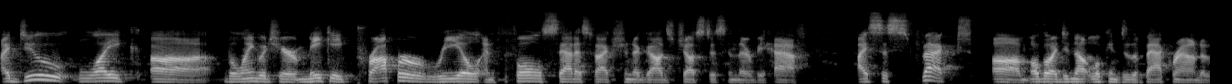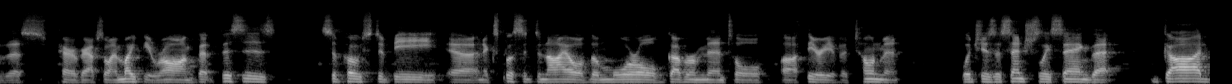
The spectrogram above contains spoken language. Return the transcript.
I do like uh, the language here make a proper, real, and full satisfaction to God's justice in their behalf. I suspect, um, although I did not look into the background of this paragraph, so I might be wrong, that this is supposed to be uh, an explicit denial of the moral governmental uh, theory of atonement, which is essentially saying that God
